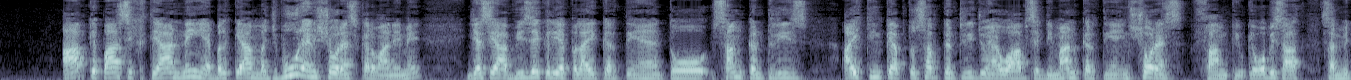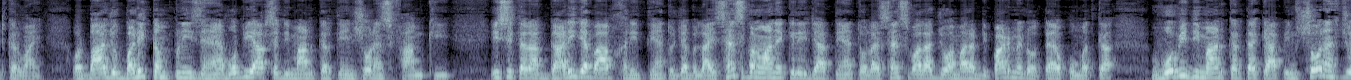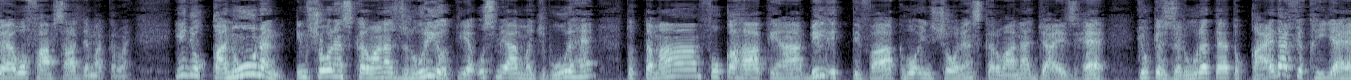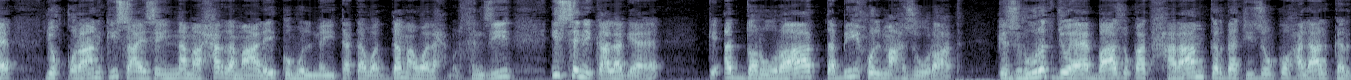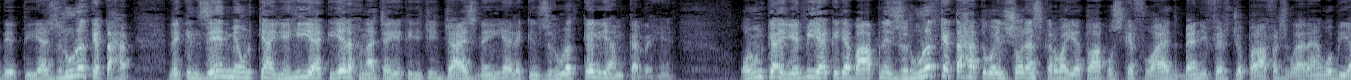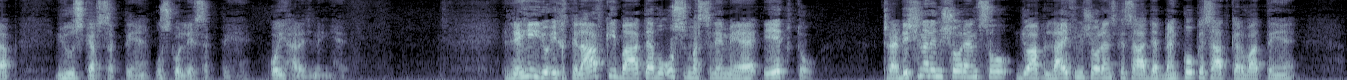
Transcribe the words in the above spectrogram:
आपके पास इख्तियार नहीं है, बल्कि आप मजबूर हैं इंश्योरेंस करवाने में जैसे आप वीजे के लिए अप्लाई करते हैं तो सम कंट्रीज़ आई थिंक अब तो सब कंट्री जो है वो आपसे डिमांड करती हैं इंश्योरेंस फार्म की क्योंकि वो भी साथ सबमिट करवाएँ। और बाद जो बड़ी कंपनीज़ हैं, वो भी आपसे डिमांड करती हैं इंश्योरेंस फार्म की। इसी तरह गाड़ी जब आप खरीदते हैं तो जब लाइसेंस बनवाने के लिए जाते हैं तो लाइसेंस वाला जो हमारा डिपार्टमेंट होता है, हुकूमत का, वो भी डिमांड करता है कि आप इंश्योरेंस जो है वो फार्म साथ जमा करवाएँ। ये जो कानून इंश्योरेंस करवाना ज़रूरी होती है, उसमें आप मजबूर हैं तो तमाम फुकहा के यहाँ बिल इतफाक वो इंश्योरेंस करवाना जायज़ है। क्योंकि ज़रूरत है तो कायदा फिकिया है, जो कुरान की साय से इन्ना हर्रमालकुमलमईतमखनजीर इससे निकाला गया है कि अदरूरात तबीहल महजूरात। कि ज़रूरत जो है बाज हराम करदा चीज़ों को हलाल कर देती है, ज़रूरत के तहत। लेकिन जेन में उनके यहाँ यही है कि ये रखना चाहिए कि ये चीज़ जायज़ नहीं है, लेकिन ज़रूरत के लिए हम कर रहे हैं। और उनके यहाँ यह भी है कि जब आपने ज़रूरत के तहत वो इंश्योरेंस करवाई है तो आप उसके फायद बेनिफिट जो प्रॉफिट वगैरह हैं, वो भी आप यूज़ कर सकते हैं, उसको ले सकते हैं। कोई हरज नहीं है। रही जो इख्तलाफ की बात है, वो उस मसले में है, एक तो ट्रेडिशनल इंश्योरेंस हो, जो आप लाइफ इंश्योरेंस के साथ या बैंकों के साथ करवाते हैं,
